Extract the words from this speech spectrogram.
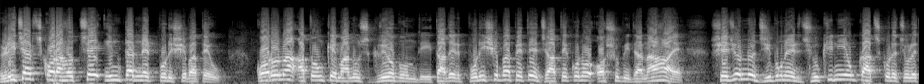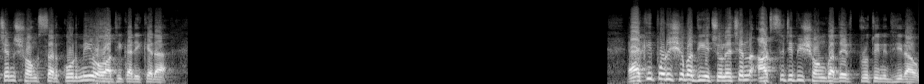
রিচার্জ করা হচ্ছে ইন্টারনেট পরিষেবাতেও। করোনা আতঙ্কে মানুষ গৃহবন্দী। তাদের পরিষেবা পেতে যাতে কোনো অসুবিধা না হয়, সেজন্য জীবনের ঝুঁকি নিয়েও কাজ করে চলেছেন সংস্থার কর্মী ও আধিকারিকেরা। একই পরিষেবা দিয়ে চলেছেন আরসিটিভি সংবাদের প্রতিনিধিরাও।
